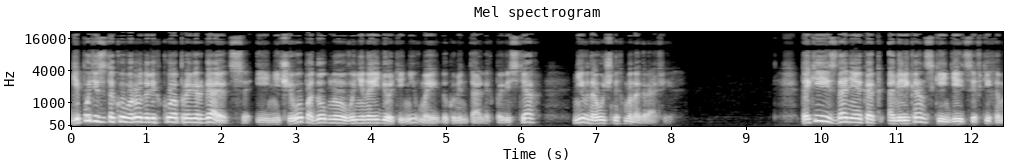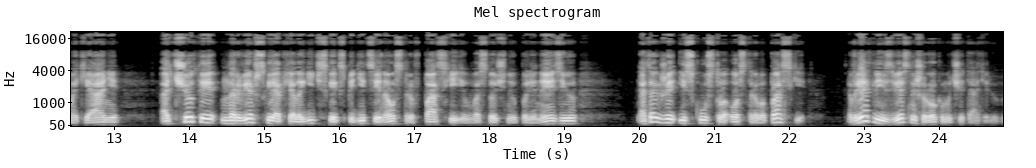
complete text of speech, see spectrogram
Гипотезы такого рода легко опровергаются, и ничего подобного вы не найдете ни в моих документальных повестях, ни в научных монографиях. Такие издания, как «Американские индейцы в Тихом океане», отчеты норвежской археологической экспедиции на остров Пасхи и в Восточную Полинезию, а также «Искусство острова Пасхи» вряд ли известны широкому читателю.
